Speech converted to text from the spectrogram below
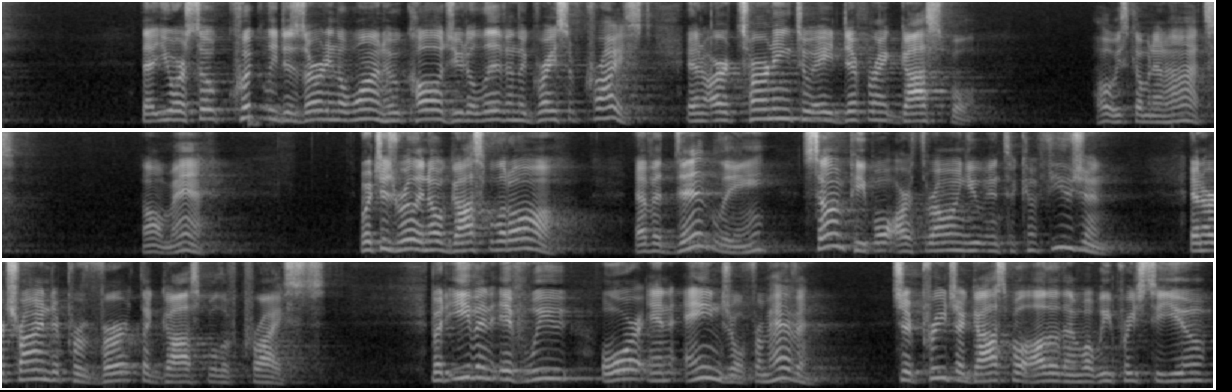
that you are so quickly deserting the one who called you to live in the grace of Christ and are turning to a different gospel. Oh, he's coming in hot. Oh, man. Which is really no gospel at all. Evidently, some people are throwing you into confusion and are trying to pervert the gospel of Christ. But even if we or an angel from heaven should preach a gospel other than what we preach to you,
